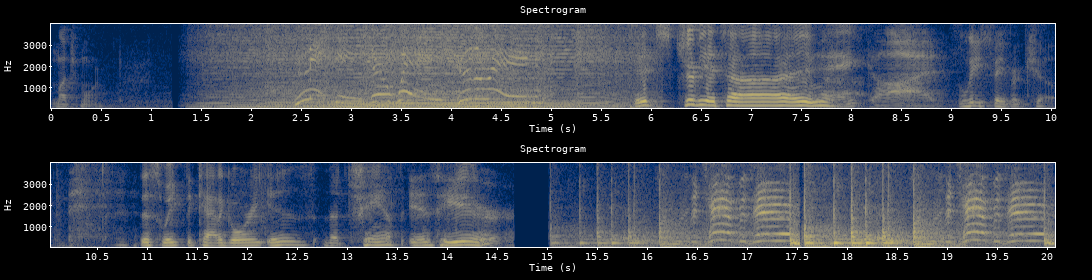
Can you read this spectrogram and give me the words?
much more. making their way to the ring. It's trivia time. Thank God. Least favorite show. This week the category is the champ is here. The champ is here! The champ is here!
